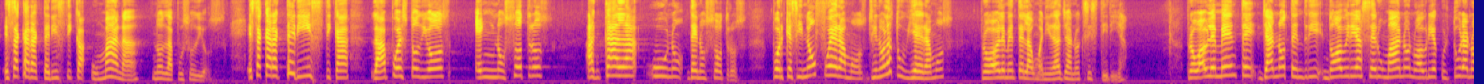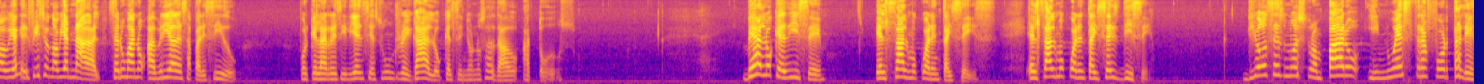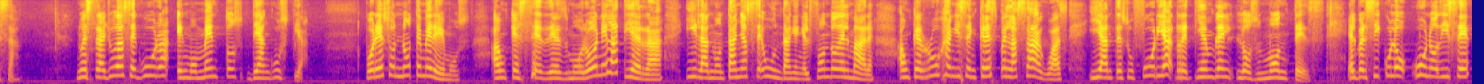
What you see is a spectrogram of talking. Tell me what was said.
esa característica humana nos la puso Dios. Esa característica la ha puesto Dios en nosotros, en cada uno de nosotros. Porque si no fuéramos, si no la tuviéramos, probablemente la humanidad ya no existiría. Probablemente ya no tendría, no habría ser humano, no habría cultura, no habría edificios, no había nada. El ser humano habría desaparecido. Porque la resiliencia es un regalo que el Señor nos ha dado a todos. Vean lo que dice el Salmo 46. El Salmo 46 dice, Dios es nuestro amparo y nuestra fortaleza, nuestra ayuda segura en momentos de angustia. Por eso no temeremos, aunque se desmorone la tierra y las montañas se hundan en el fondo del mar, aunque rujan y se encrespen las aguas y ante su furia retiemblen los montes. El versículo 1 dice,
